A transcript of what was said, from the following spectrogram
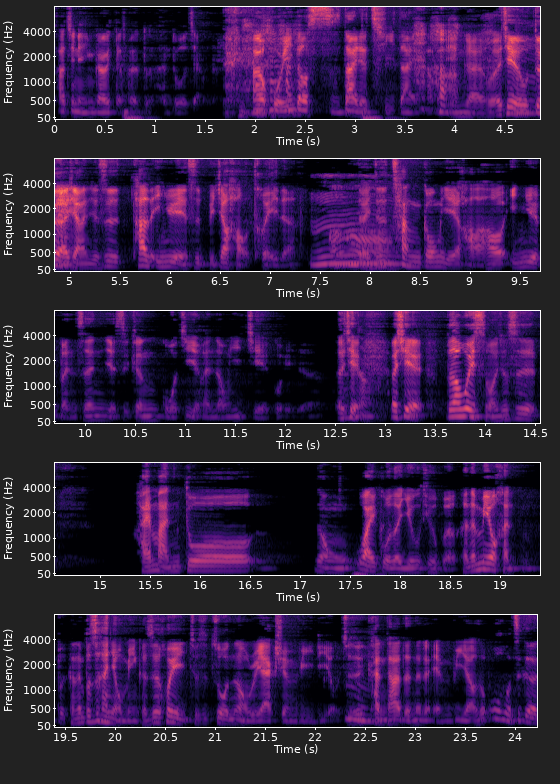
他今年应该会得很多很多奖，还要回应到时代的期待。应该会，而且对来讲，也是他的音乐也是比较好推的。嗯，对，就是唱功也好，然后音乐本身也是跟国际很容易接轨的。而且而且不知道为什么，就是还蛮多。那种外国的 YouTuber 可能没有很不可能不是很有名，可是会就是做那种 reaction video，就是看他的那个 MV，然后说哦这个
